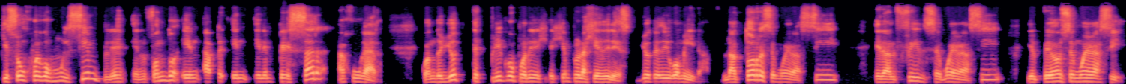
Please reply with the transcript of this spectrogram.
que son juegos muy simples, en el fondo, en, en empezar a jugar. Cuando yo te explico, por ejemplo, el ajedrez, yo te digo, mira, la torre se mueve así, el alfil se mueve así y el peón se mueve así.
